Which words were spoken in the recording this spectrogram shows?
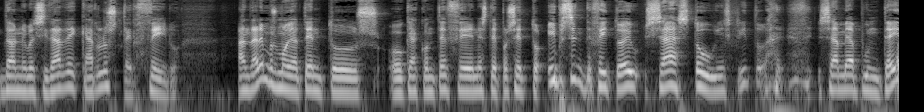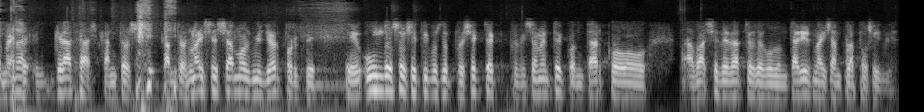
da Universidade Carlos III Andaremos moi atentos ao que acontece neste proxecto Ibsen, de feito eu xa estou inscrito, xa me apuntei Home, para... Grazas, cantos, cantos máis sexamos mellor, porque eh, un dos objetivos do proxecto é precisamente contar co, a base de datos de voluntarios máis ampla posible.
